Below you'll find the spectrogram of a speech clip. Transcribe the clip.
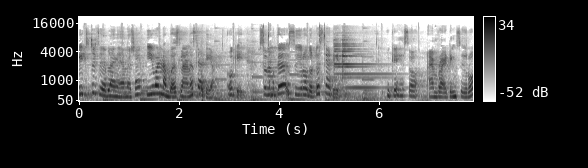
എയ്റ്റിന്റെ ടേബിൾ എങ്ങനെയാണെന്ന് വെച്ചാൽ ഈ വൺ നമ്പേഴ്സിലാണ് സ്റ്റാർട്ട് ചെയ്യാം. ഓക്കെ സോ നമുക്ക് സീറോ തൊട്ട് സ്റ്റാർട്ട് ചെയ്യാം. Okay so I'm writing zero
